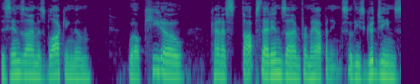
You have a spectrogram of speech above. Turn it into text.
This enzyme is blocking them. Well, keto kind of stops that enzyme from happening. So these good genes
